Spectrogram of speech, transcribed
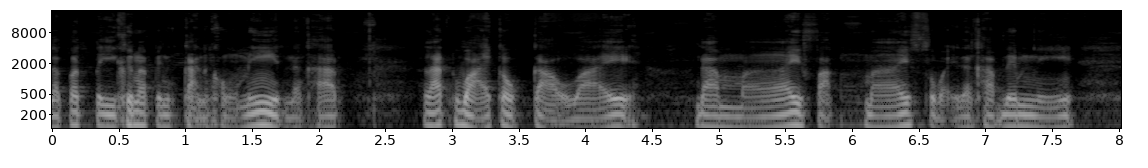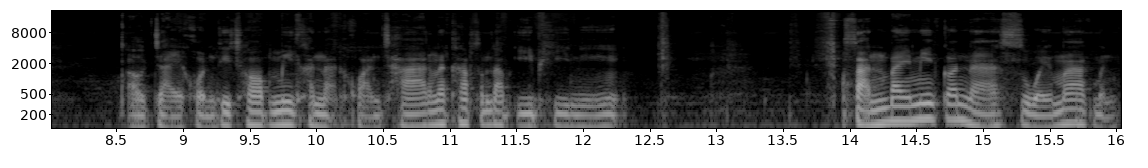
แล้วก็ตีขึ้นมาเป็นกันของมีดนะครับ รัดหวายเก่าๆไว้ด้าไม้ฝักไม้สวยนะครับ เล่มนี้ เอาใจคนที่ชอบมีดขนาดขวานช้างนะครับสำหรับ EP นี้ สันใบมีดก็หนาสวยมากเหมือน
